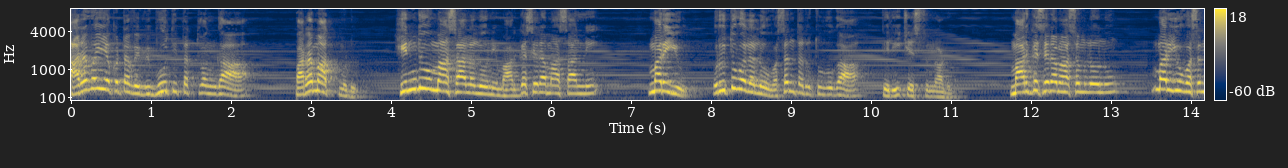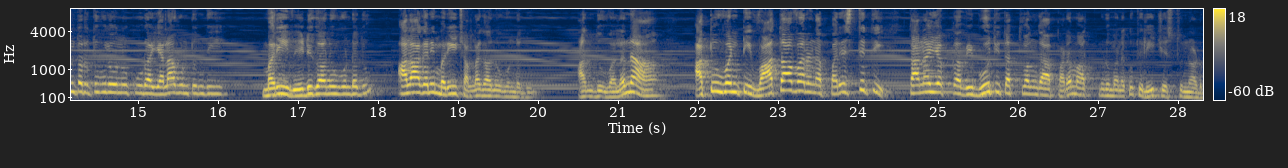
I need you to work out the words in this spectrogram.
అరవై ఒకటవ విభూతి తత్వంగా పరమాత్ముడు హిందూ మాసాలలోని మార్గశిర మాసాన్ని మరియు ఋతువులలో వసంత ఋతువుగా తెలియచేస్తున్నాడు. మార్గశిర మాసంలోనూ మరియు వసంత ఋతువులోనూ కూడా ఎలా ఉంటుంది? మరీ వేడిగాను ఉండదు అలాగని మరీ చల్లగాను ఉండదు. అందువలన అటువంటి వాతావరణ పరిస్థితి తన యొక్క విభూతి తత్వంగా పరమాత్ముడు మనకు తెలియచేస్తున్నాడు.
